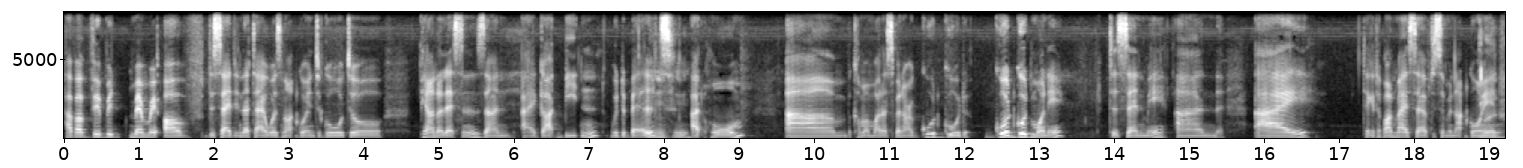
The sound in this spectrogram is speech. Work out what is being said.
have a vivid memory of deciding that I was not going to go to piano lessons, and I got beaten with the belt at home. Um, because my mother spent her good, good, good, good money to send me, and I take it upon myself to say I'm not going. Right.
